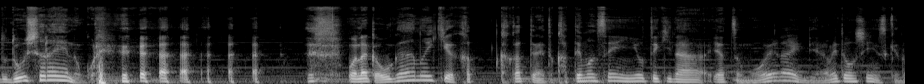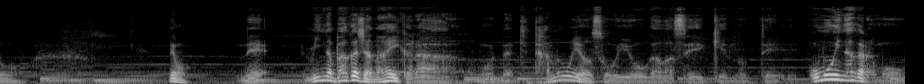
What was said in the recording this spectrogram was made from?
どうしたらええのこれ？もうなんか小川の息がかかってないと勝てませんよ的なやつ燃えないんでやめてほしいんですけど。でもねみんなバカじゃないからもう頼むよそういう小川政権のって思いながらも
